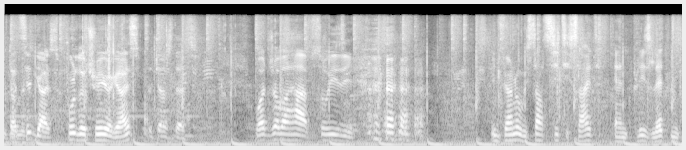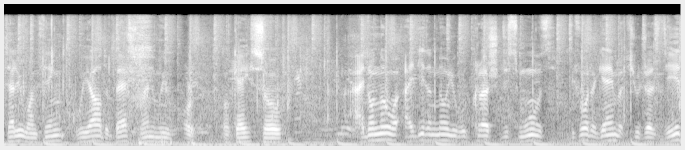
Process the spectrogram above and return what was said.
That's it guys. Pull the trigger guys. Just that. What job I have? So easy. Inferno, we start CT side, and please let me tell you one thing: we are the best when we roll. Okay, so I don't know. I didn't know you would clutch this moves before the game, but you just did,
